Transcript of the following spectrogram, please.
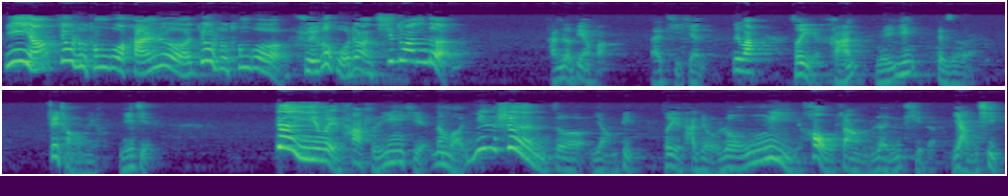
阴阳就是通过寒热，就是通过水和火这样极端的寒热变化来体现的，对吧？所以寒为阴，这个非常容易理解。正因为它是阴邪，那么阴盛则阳病。所以它就容易耗伤人体的阳气。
